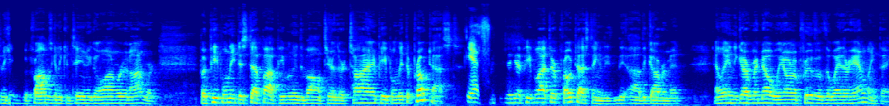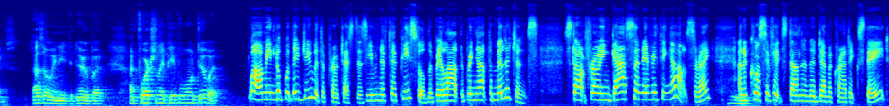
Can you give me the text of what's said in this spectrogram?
the problem is going to continue to go onward and onward. But people need to step up. People need to volunteer their time. People need to protest. Yes. They get people out there protesting the, the, uh, the government and letting the government know we don't approve of the way they're handling things. That's what we need to do. But unfortunately, people won't do it. Well, I mean, look what they do with the protesters. Even if they're peaceful, they bill out bring out the militants, start throwing gas and everything else, right? Mm. And of course, if it's done in a democratic state,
